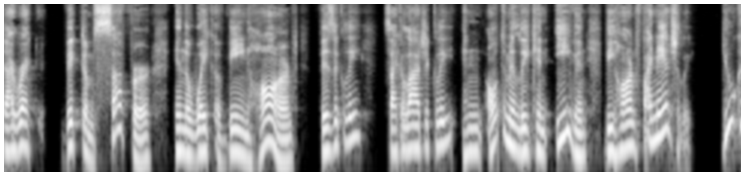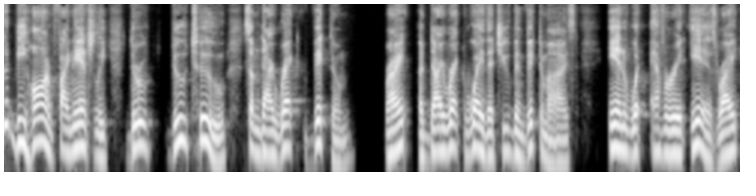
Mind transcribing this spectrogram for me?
direct victims suffer in the wake of being harmed physically, psychologically, and ultimately can even be harmed financially. You could be harmed financially through due to some direct victim, right? A direct way that you've been victimized in whatever it is, right?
